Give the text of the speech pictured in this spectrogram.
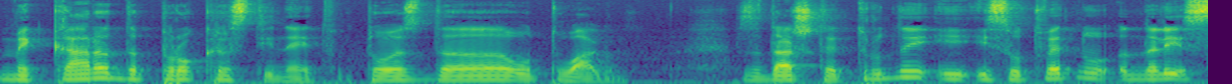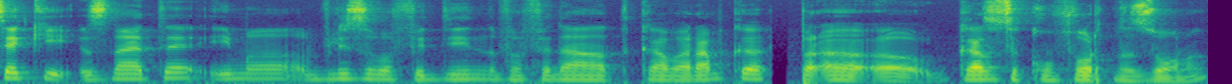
ме кара да прокрастинейтвам, т.е. да отлагам. Задачата е трудна и, и съответно, нали, всеки, знаете, има, влиза в, един, в една такава рамка, а, а, казва се комфортна зона.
